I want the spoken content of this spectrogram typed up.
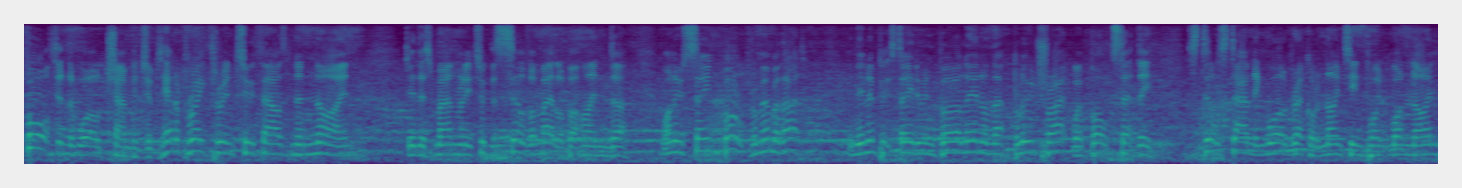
fourth in the World Championships. He had a breakthrough in 2009, did this man when he took the silver medal behind uh, one Usain Bolt. Remember that? In the Olympic Stadium in Berlin on that blue track where Bolt set the still standing world record of 19.19.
